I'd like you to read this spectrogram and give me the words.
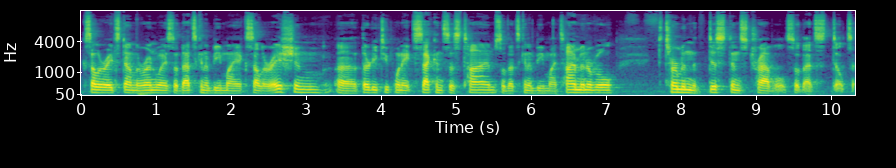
Accelerates down the runway, so that's going to be my acceleration. Uh, 32.8 seconds is time, so that's going to be my time interval. Determine the distance traveled, so that's delta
